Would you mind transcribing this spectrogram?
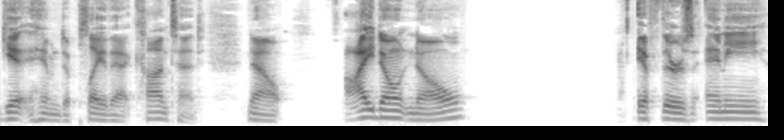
get him to play that content. Now i don't know if there's any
